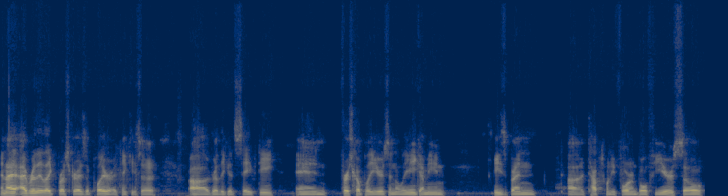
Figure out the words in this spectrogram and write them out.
and I, I really like Brisker as a player. I think he's a uh, really good safety. And first couple of years in the league, I mean, he's been uh, top 24 in both years. So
